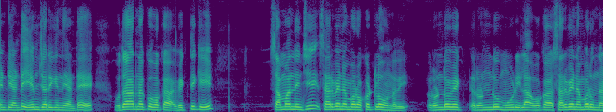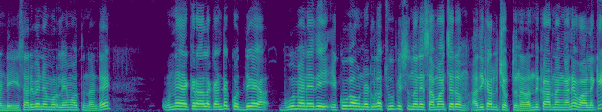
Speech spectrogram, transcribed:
ఏంటి అంటే ఏం జరిగింది అంటే ఉదాహరణకు ఒక వ్యక్తికి సంబంధించి సర్వే నెంబర్ ఒకటిలో ఉన్నది. రెండో వ్యక్తి రెండు మూడు ఇలా ఒక సర్వే నెంబర్ ఉందండి. ఈ సర్వే నెంబర్లో ఏమవుతుందంటే ఉన్న ఎకరాల కంటే కొద్దిగా భూమి అనేది ఎక్కువగా ఉన్నట్లుగా చూపిస్తుందనే సమాచారం అధికారులు చెప్తున్నారు. అందు కారణంగానే వాళ్ళకి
